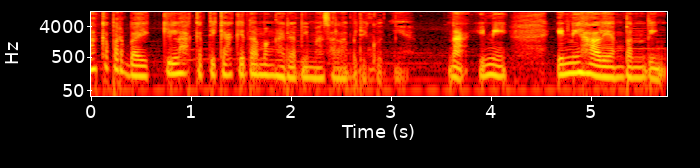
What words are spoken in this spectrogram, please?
maka perbaikilah ketika kita menghadapi masalah berikutnya. Nah, ini ini hal yang penting.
